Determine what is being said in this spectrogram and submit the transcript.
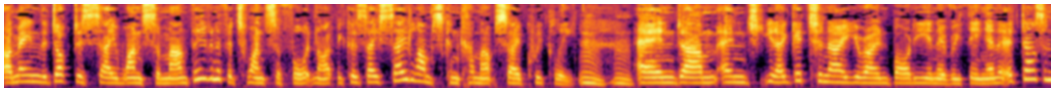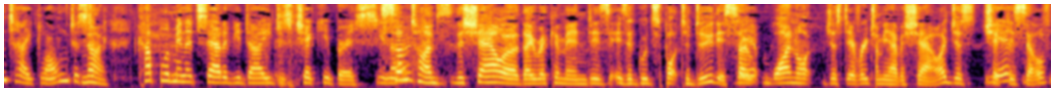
I mean, the doctors say once a month, even if it's once a fortnight, because they say lumps can come up so quickly. Mm, And um, and you know, get to know your own body and everything. And it doesn't take long. Just No. a couple of minutes out of your day, just check your breasts. You know? Sometimes the shower they recommend is, is a good spot to do this. So Yep. why not just every time you have a shower, just check Yeah, yourself?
